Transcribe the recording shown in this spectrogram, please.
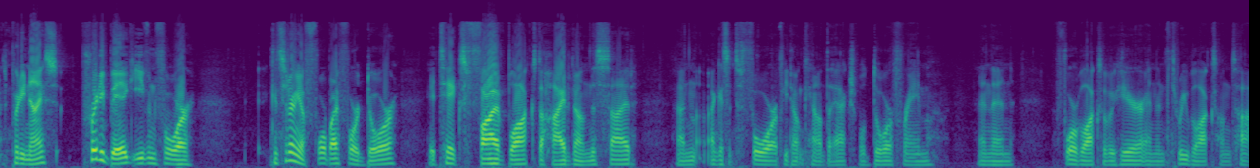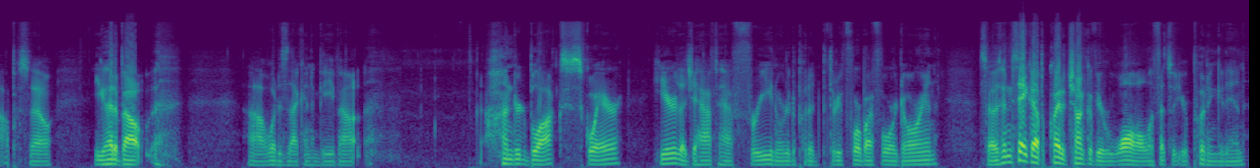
It's pretty nice, pretty big, even for considering a 4x4 door. It takes five blocks to hide it on this side, and I guess it's four if you don't count the actual door frame, and then four blocks over here, and then three blocks on top. So you had about uh, what is that going to be about 100 blocks square here that you have to have free in order to put a 3 4x4 door in. So it's going to take up quite a chunk of your wall if that's what you're putting it in.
